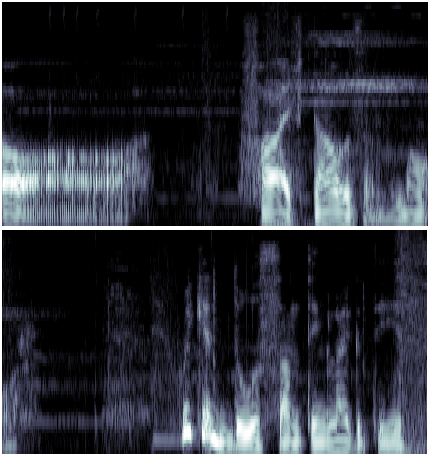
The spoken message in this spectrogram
Oh, 5,000 more. We can do something like this.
